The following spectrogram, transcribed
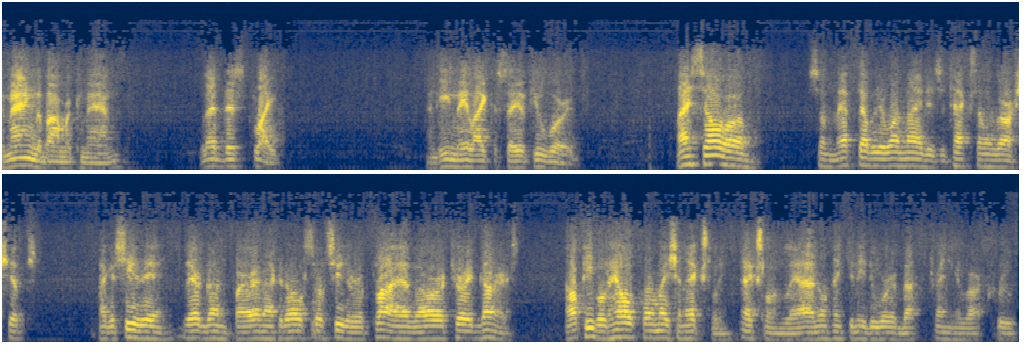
commanding the Bomber Command, led this flight, and he may like to say a few words. I saw uh, some FW-190s attack some of our ships. I could see the, their gunfire, and I could also see the reply of our turret gunners. Our people held formation excellently. I don't think you need to worry about the training of our crew.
